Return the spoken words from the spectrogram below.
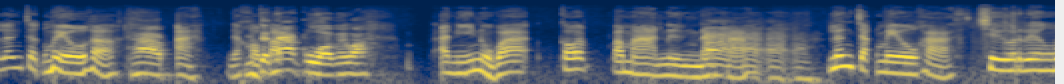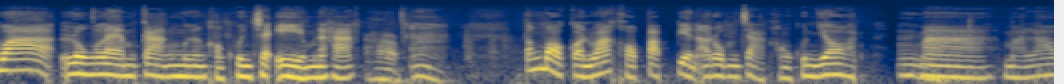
เรื่องจากเมลค่ะ ครับอะเดี๋ยวขมัอนจะปรับน่ากลัวไหมวะ อันนี้หนูว่าก็ประมาณหนึ่งนะคะ อ่าอ่าอ่า เรื่องจากเมลค่ะ ชื่อเรื่องว่าโรงแรมกลางเมืองของคุณชะเอมนะคะ ครับ อ่าต้องบอกก่อนว่าขอปรับเปลี่ยนอารมณ์จากของคุณยอดอืมมามาเล่า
